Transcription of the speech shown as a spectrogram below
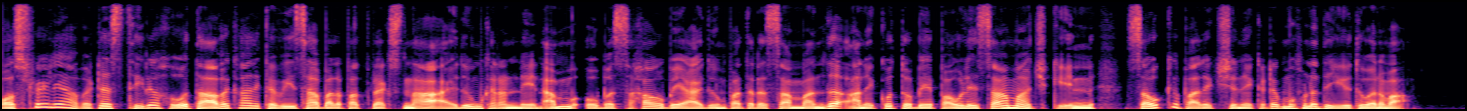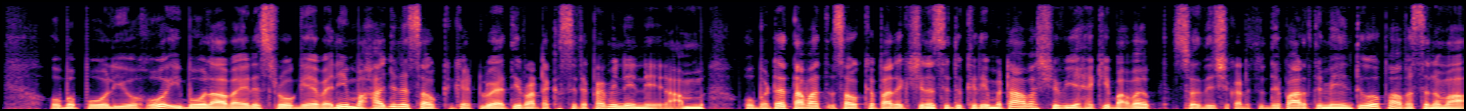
ඔස්ට්‍රේලියාවට ස්තිර හෝ තාවකාලික වීසා බලපත්‍රයක් සඳහා අයදුම් කරන්නේ නම් ඔබ සහ ඔබේ අයදුම් පතර සම්බන්ධ අනෙකුත් ඔබේ පවුලේ සාමාජිකින් සෞඛ්‍ය පරීක්ෂණයකට මුහුණද යුතුවනවා. ඔබ පෝලියෝ හෝ ඉබෝලා වෛරස් රෝගය වැනි මහජන සෞඛ්‍ය කැටලු ඇති රටක සිට පැමිණෙන්නේ නම් ඔබට තවත් සෞඛ්‍ය පරීක්ෂණ සිදු කිරීමට අවශ්‍ය විය හැකි බව ස්වදේශකරතු දෙපාර්තමේන්තුව පවසනවා.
